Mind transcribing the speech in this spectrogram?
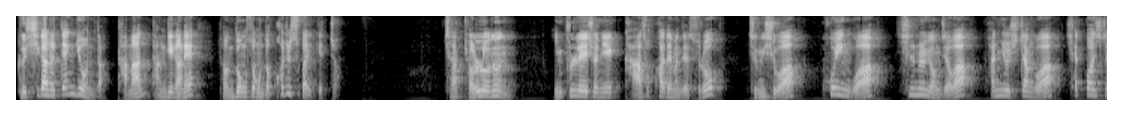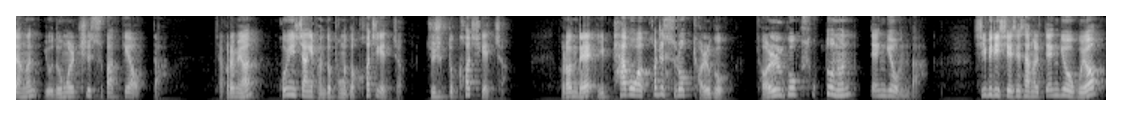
그 시간을 땡겨온다. 다만 단기간에 변동성은 더 커질 수가 있겠죠. 자, 결론은 인플레이션이 가속화되면 될수록 증시와 코인과 실물 경제와 환율 시장과 채권 시장은 요동을 칠 수밖에 없다. 자, 그러면 코인 시장의 변동폭은 더 커지겠죠. 주식도 커지겠죠. 그런데 이 파고가 커질수록 결국 결국 속도는 땡겨온다. CBDC의 세상을 땡겨오고요.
